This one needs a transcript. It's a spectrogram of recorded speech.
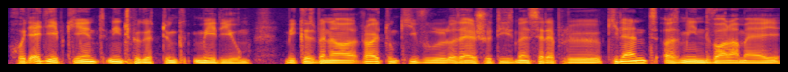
hogy egyébként nincs mögöttünk médium. Miközben a rajtunk kívül az első tízben szereplő kilenc, az mind valamely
